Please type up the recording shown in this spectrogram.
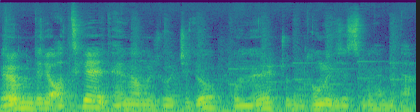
여러분들이 어떻게 대응하면 좋을지도 오늘 좀 도움이 되셨으면 합니다.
